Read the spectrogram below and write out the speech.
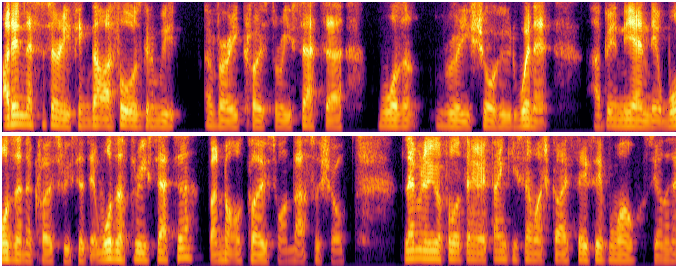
I didn't necessarily think that. I thought it was going to be a very close three setter. Wasn't really sure who'd win it. Uh, but in the end, it wasn't a close three setter. It was a three setter, but not a close one, that's for sure. Let me know your thoughts anyway. Thank you so much, guys. Stay safe and well. See you on the next.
